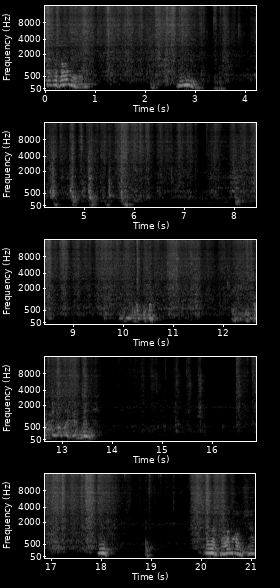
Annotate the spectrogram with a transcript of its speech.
Sen falan mı? Hmm. Şu salatayı da anladın mı? Bunlar sağlam kalmış ya.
